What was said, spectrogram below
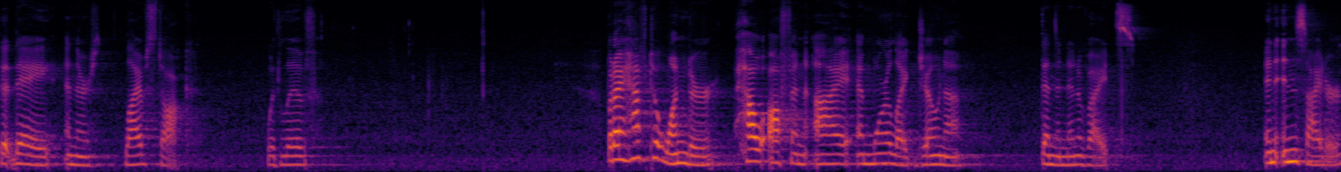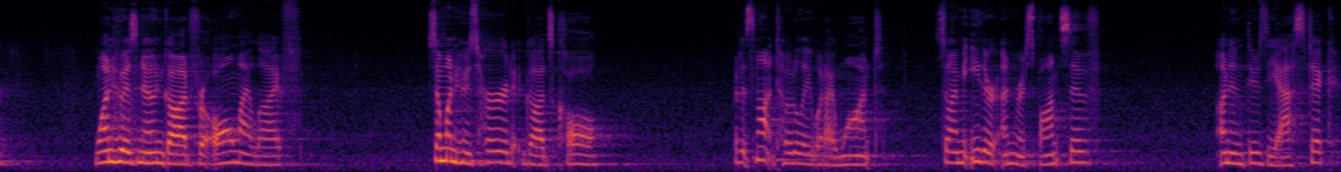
that they and their livestock would live. But I have to wonder how often I am more like Jonah than the Ninevites. An insider, one who has known God for all my life, someone who's heard God's call, but it's not totally what I want. So I'm either unresponsive, unenthusiastic,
